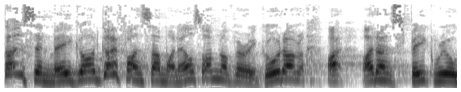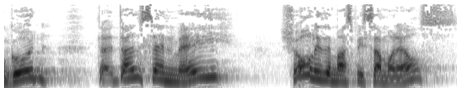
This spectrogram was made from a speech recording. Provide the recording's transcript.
Don't send me, God. Go find someone else. I'm not very good. I'm, I, I don't speak real good. Don't send me. Surely there must be someone else.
